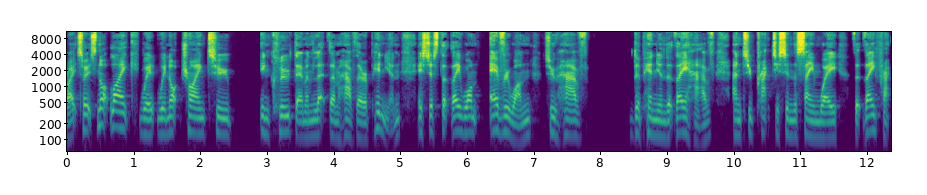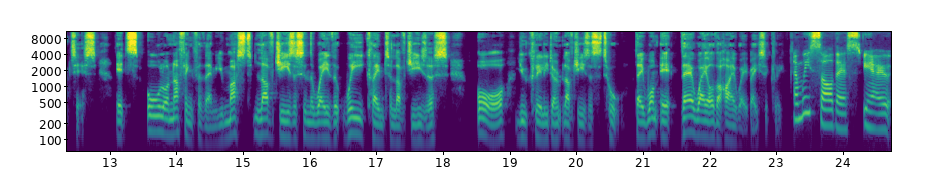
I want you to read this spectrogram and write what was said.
right? So it's not like we're we're not trying to include them and let them have their opinion. It's just that they want everyone to have the opinion that they have and to practice in the same way that they practice. It's all or nothing for them. You must love Jesus in the way that we claim to love Jesus, or you clearly don't love Jesus at all. They want it their way or the highway, basically. And we saw this, you know,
